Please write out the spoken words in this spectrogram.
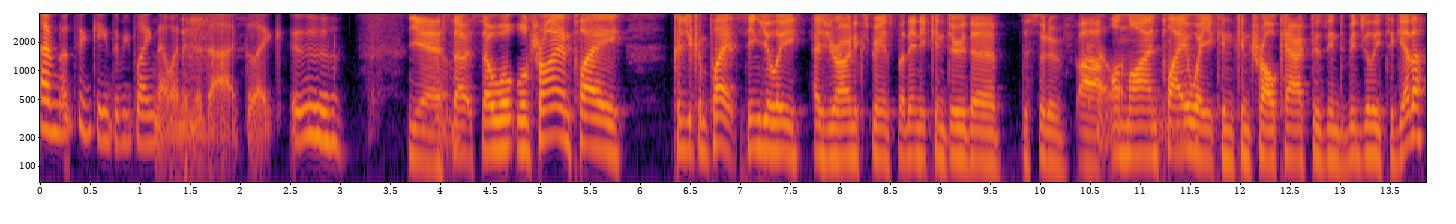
I'm not too keen to be playing that one in the dark. Like, ooh. Yeah, so so we'll we'll try and play because you can play it singularly as your own experience, but then you can do the the sort of uh, online play where you can control characters individually together.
